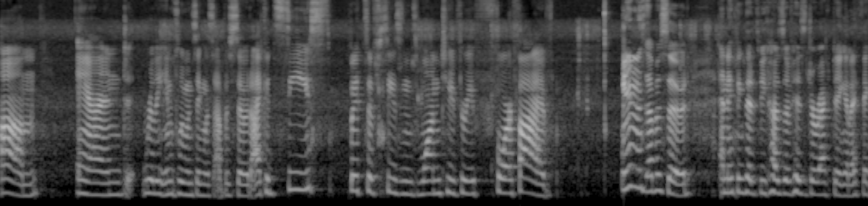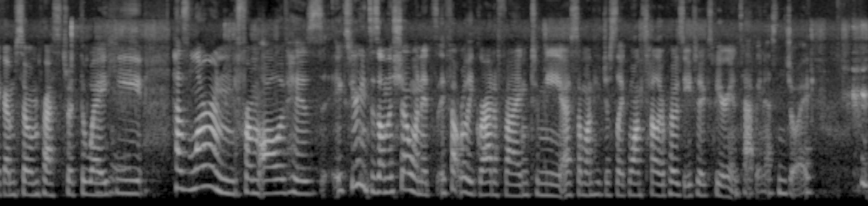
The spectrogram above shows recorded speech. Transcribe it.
um, and really influencing this episode. I could see bits of seasons one, two, three, four, five in this episode, and I think that it's because of his directing, and I think I'm so impressed with the way he has learned from all of his experiences on the show, and it's it felt really gratifying to me as someone who just like wants Tyler Posey to experience happiness and joy.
